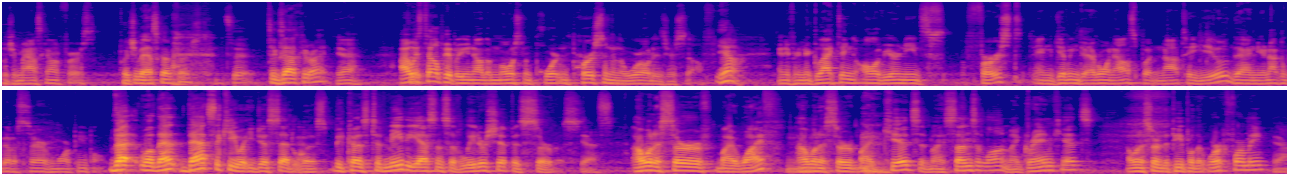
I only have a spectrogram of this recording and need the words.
Put your mask on first. Put your mask on first. That's it. That's exactly right. Yeah. I always tell people, you know, the most important person in the world is yourself. Yeah. And if you're neglecting all of your needs first and giving to everyone else but not to you, then you're not going to be able to serve more people. That, well, that, that's the key, what you just said, Lewis, because to me, the essence of leadership is service. Yes. I want to serve my wife. I mm-hmm. want to serve my kids and my sons in law and my grandkids. I want to serve the people that work for me. Yeah.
